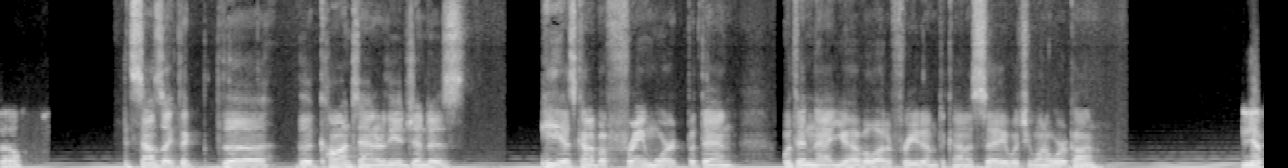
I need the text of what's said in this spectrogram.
So, It sounds like the the the content or the agenda is he has kind of a framework, but then within that, you have a lot of freedom to kind of say what you want to work on. Yep,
